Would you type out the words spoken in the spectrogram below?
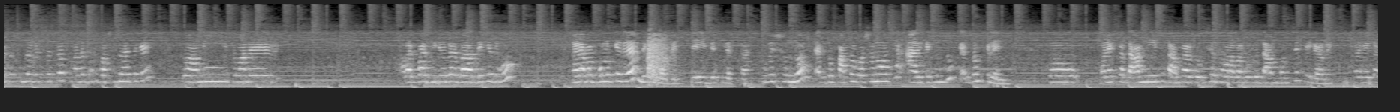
এত সুন্দর ব্রেসলেটটা তোমাদের যদি পছন্দ হয়ে থাকে। তো আমি তোমাদের আরেকবার ভিডিওটা বা দেখে দেবো। মানে আমার বোনকে যে দেখতে পাবে, এই ব্রেসলেটটা খুবই সুন্দর, একদম পাথর বসানো আছে, আর এটা কিন্তু একদম প্লেন তো অনেকটা দাম নিয়েছে, দামটা আর বলছে ধর আবার বলবে দাম বলছে, সেই কারণে। তাহলে এটা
